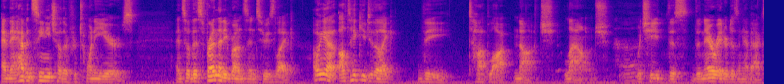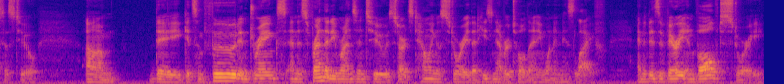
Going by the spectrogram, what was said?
And they haven't seen each other for 20 years. And so this friend that he runs into is like, "Oh yeah, I'll take you to the like the top lot notch lounge, which he this the narrator doesn't have access to." Um, they get some food and drinks, and this friend that he runs into starts telling a story that he's never told anyone in his life. And it is a very involved story,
